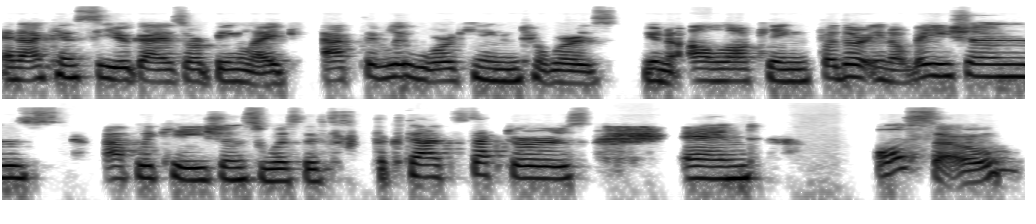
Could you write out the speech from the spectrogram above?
and I can see you guys are being like actively working towards, you know, unlocking further innovations, applications with the sectors. And also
